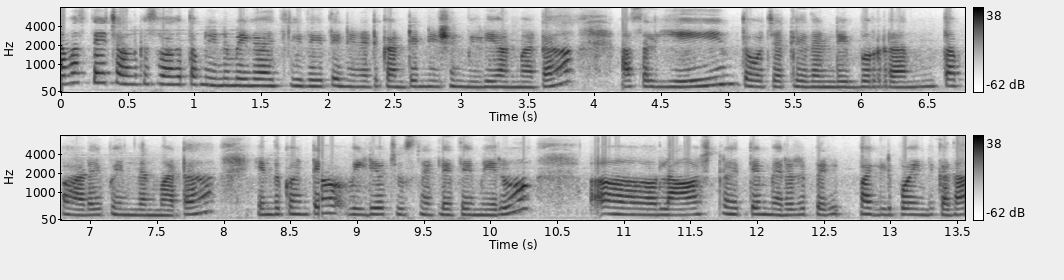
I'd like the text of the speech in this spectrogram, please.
నమస్తే ఛానల్కి స్వాగతం. నేను మీ గాయత్రి. ఇదైతే నేనటి కంటిన్యూషన్ వీడియో అనమాట అసలు ఏం తోచట్లేదండి. బుర్ర అంతా పాడైపోయిందనమాట ఎందుకంటే వీడియో చూసినట్లయితే మీరు లాస్ట్లో అయితే మిర్రర్ పగిలిపోయింది కదా.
